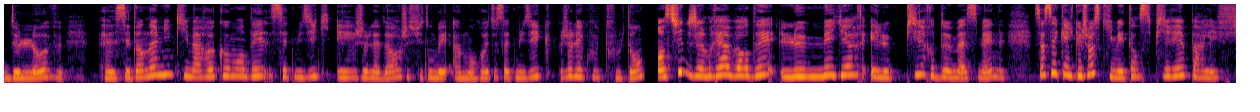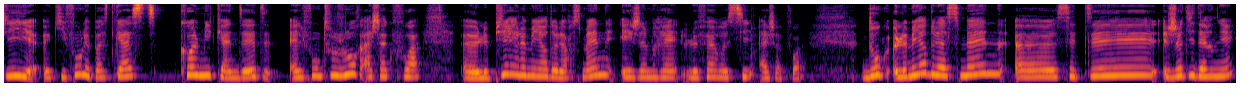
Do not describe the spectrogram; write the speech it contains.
de Love. Euh, c'est un ami qui m'a recommandé cette musique et je l'adore. Je suis tombée amoureuse de cette musique, je l'écoute tout le temps. Ensuite, j'aimerais aborder le meilleur et le pire de ma semaine. Ça, c'est quelque chose qui m'est inspiré par les filles euh, qui font le podcast Call Me Candid. Elles font toujours à chaque fois euh, le pire et le meilleur de leur semaine et j'aimerais le faire aussi à chaque fois. Donc le meilleur de la semaine, euh, c'était jeudi dernier.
